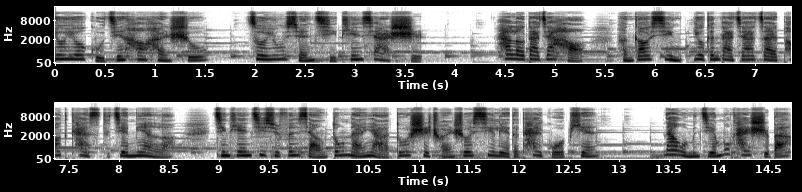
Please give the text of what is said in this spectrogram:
悠悠古今浩瀚书，坐拥玄奇天下事。Hello，大家好，很高兴又跟大家在 Podcast 见面了。今天继续分享东南亚都市传说系列的泰国篇。那我们节目开始吧。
